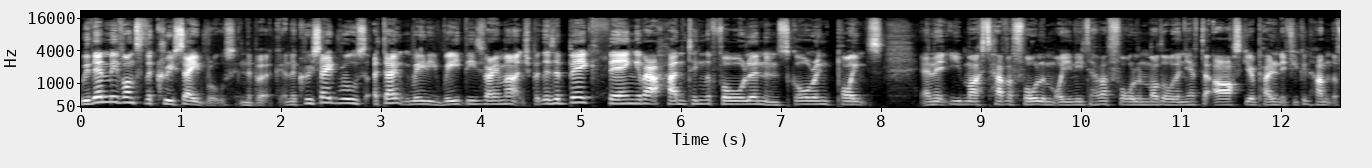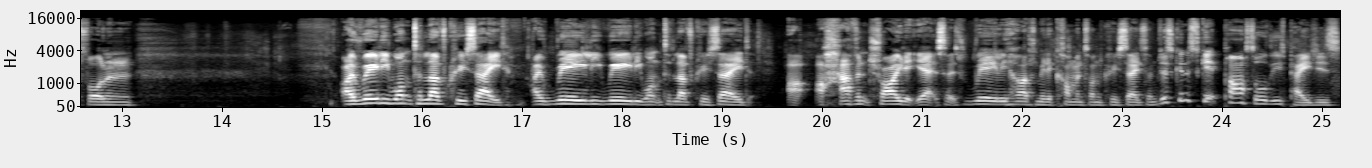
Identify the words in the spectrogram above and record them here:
We then move on to the Crusade rules in the book. And the Crusade rules, I don't really read these very much, but there's a big thing about hunting the fallen and scoring points, and that you must have a fallen, or you need to have a fallen model, then you have to ask your opponent if you can hunt the fallen. I really want to love Crusade. I really, really want to love Crusade. I, I haven't tried it yet, so it's really hard for me to comment on Crusade. So I'm just going to skip past all these pages,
